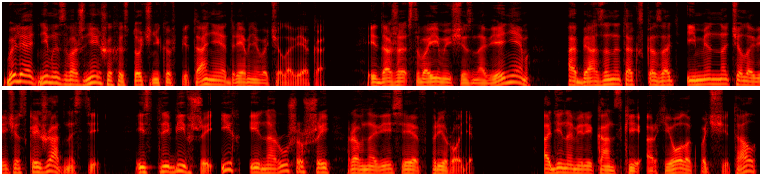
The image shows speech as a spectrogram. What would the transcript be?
были одним из важнейших источников питания древнего человека, и даже своим исчезновением обязаны, так сказать, именно человеческой жадности, истребившей их и нарушившей равновесие в природе. Один американский археолог подсчитал,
